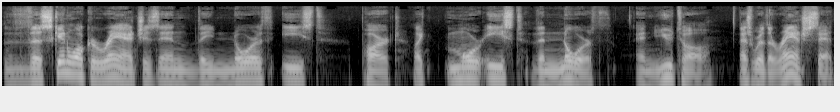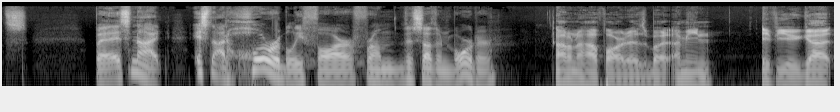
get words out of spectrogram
the Skinwalker Ranch is in the northeast part, like more east than north, and Utah. That's where the ranch sits. But it's not it's not horribly far from the southern border. I don't know how far it is, but I mean, if you got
